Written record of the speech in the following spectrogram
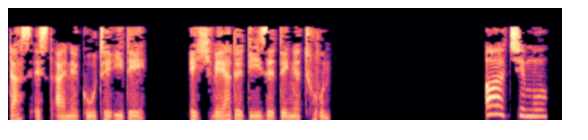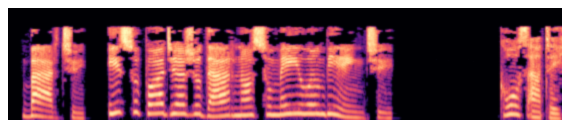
Das ist eine gute Idee. Ich werde diese Dinge tun. Ótimo, Bart. Isso pode ajudar nosso meio ambiente. Großartig,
